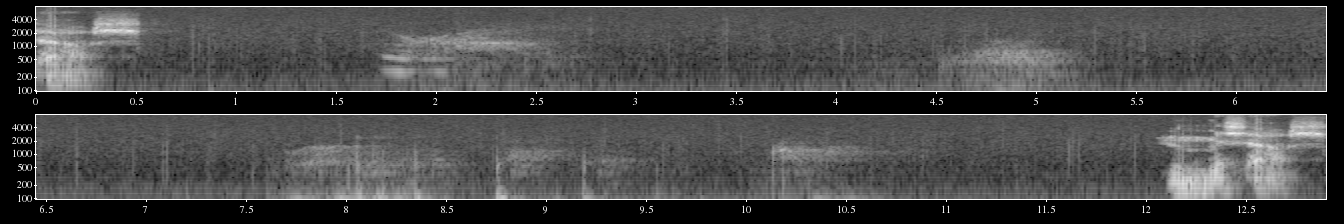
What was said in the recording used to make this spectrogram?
House. In this house.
